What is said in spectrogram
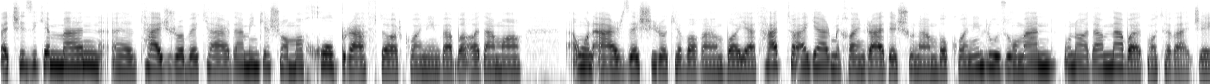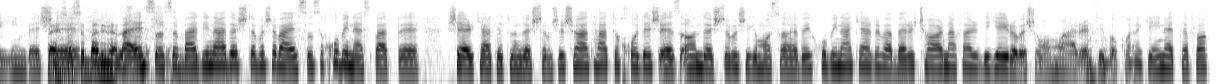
و چیزی که من تجربه کردم این که شما خوب رفتار کنین و با آدما اون ارزشی رو که واقعا باید حتی اگر می‌خواین ردشونم بکنین لزوما اون آدم نباید متوجه این بشه. و احساس بدی و نداشته احساس باشه. بدی نداشته باشه و احساس خوبی نسبت به شرکتتون داشته باشه. شاید حتی خودش اذعان داشته باشه که مصاحبه خوبی نکرده و بره چهار نفر دیگه ای رو به شما معرفی بکنه که این اتفاق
